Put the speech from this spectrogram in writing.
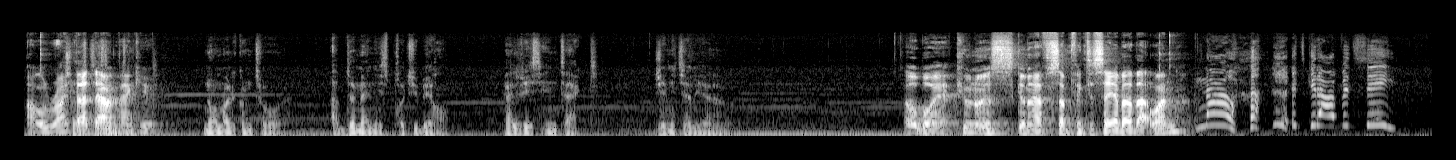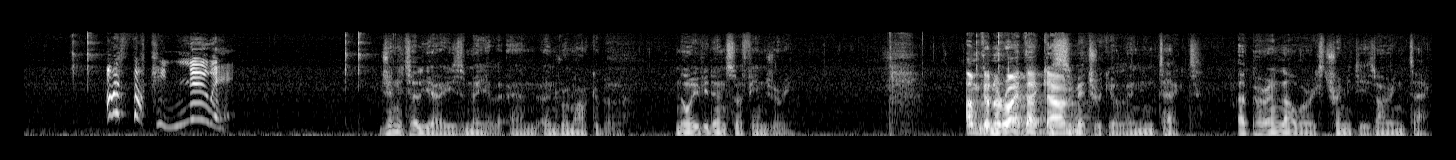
I'll write Chest that down, thank you. Normal contour. Abdomen is protuberant. Pelvis intact. Genitalia. Oh boy, Cuno is gonna have something to say about that one. No, let's get out and see. I fucking knew it! Genitalia is male and unremarkable. No evidence of injury. I'm gonna write that Back is down. symmetrical and intact. Upper and lower extremities are intact,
